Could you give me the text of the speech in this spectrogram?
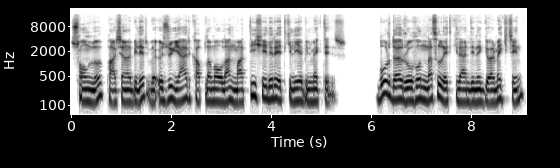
sonlu, parçalanabilir ve özü yer kaplama olan maddi şeyleri etkileyebilmektedir. Burada ruhun nasıl etkilendiğini görmek için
